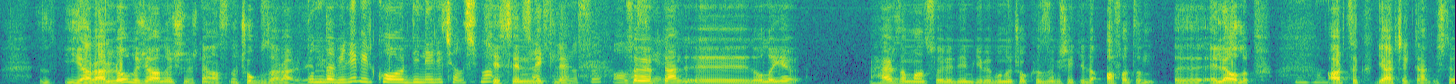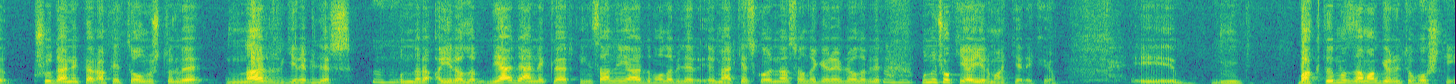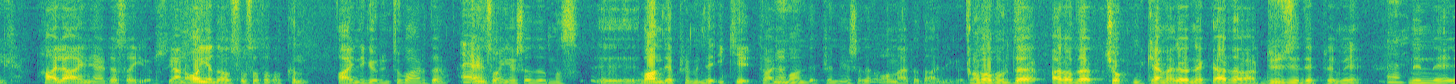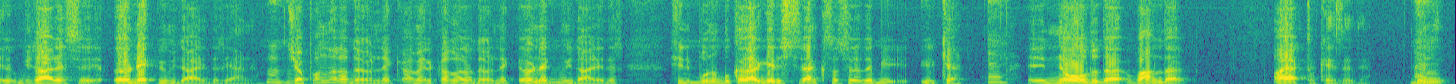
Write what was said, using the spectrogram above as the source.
Yararlı olacağını düşünürken aslında çok zarar veriyor. Bunda bile bir koordineli çalışma Kesinlikle. Bu sebepten gerekiyor. e, dolayı her zaman söylediğim gibi bunu çok hızlı bir şekilde AFAD'ın e, ele alıp artık gerçekten işte şu dernekler akredite olmuştur ve bunlar girebilir. Bunları ayıralım. Diğer dernekler insani yardım olabilir, e, merkez koordinasyonda görevli olabilir. Bunu çok iyi ayırmak gerekiyor. E, baktığımız zaman görüntü hoş değil. Hala aynı yerde sayıyoruz. Yani 17 Ağustos'a da bakın aynı görüntü vardı. Evet. En son yaşadığımız e, Van depreminde iki tane Van depremi yaşadı. Onlarda da aynı görüntü. Ama burada arada çok mükemmel örnekler de var. Düzce depreminin e, müdahalesi örnek bir müdahaledir yani. Japonlara da örnek, Amerikalılara da örnek, örnek bir müdahaledir. Şimdi bunu bu kadar geliştiren kısa sürede bir ülke Evet. e, ne oldu da Van'da ayak tökezledi? Bunun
